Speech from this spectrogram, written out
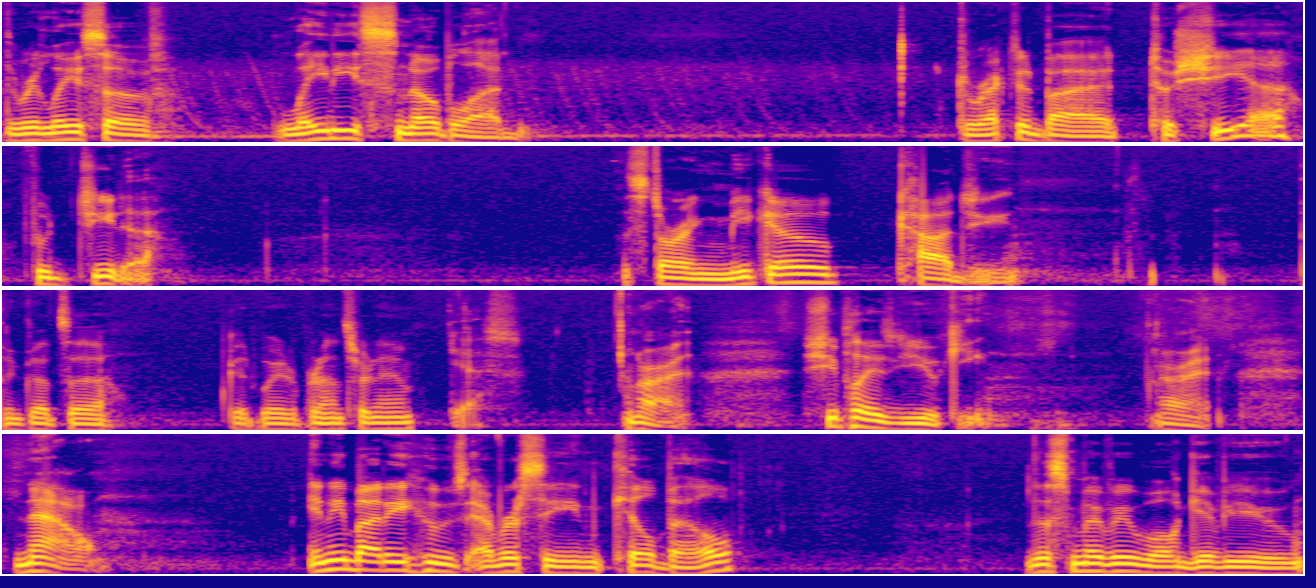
The release of Lady Snowblood, directed by Toshiya Fujita, starring Miko Kaji. Think that's a good way to pronounce her name. Yes. All right, she plays Yuki. All right, now anybody who's ever seen Kill Bill, this movie will give you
